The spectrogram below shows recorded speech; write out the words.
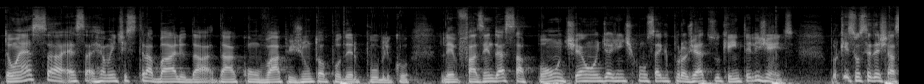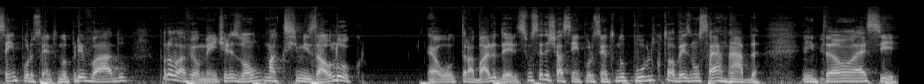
Então, essa, essa realmente esse trabalho da, da Convap junto ao poder público, fazendo essa ponte, é onde a gente consegue projetos o que inteligentes. Porque se você deixar 100% no privado, provavelmente eles vão maximizar o lucro. É o trabalho deles. Se você deixar 100% no público, talvez não saia nada. Então, esse,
